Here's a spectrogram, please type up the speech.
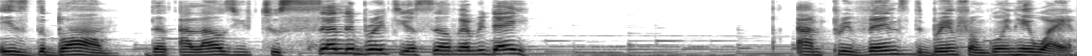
is the balm that allows you to celebrate yourself every day and prevents the brain from going haywire.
